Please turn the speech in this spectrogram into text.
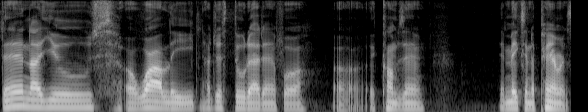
Then I use a wah lead. I just threw that in for uh, it comes in it makes an appearance.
